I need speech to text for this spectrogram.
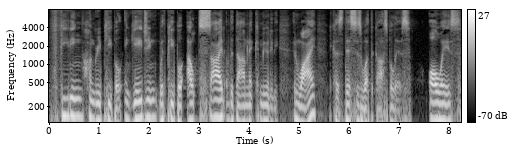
feeding hungry people, engaging with people outside of the dominant community. And why? Because this is what the gospel is always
